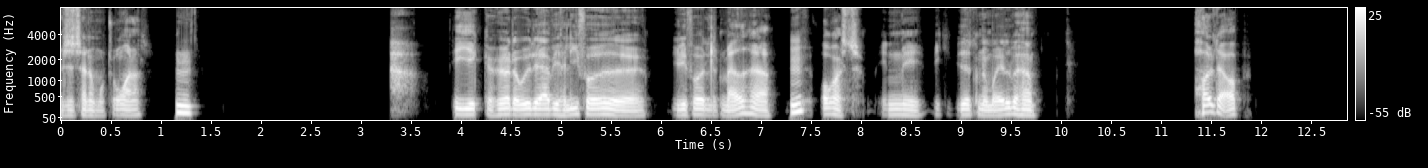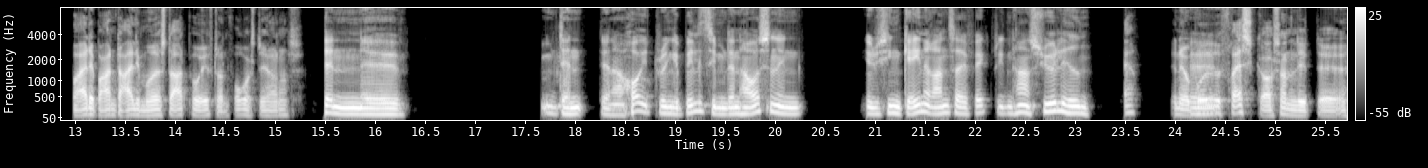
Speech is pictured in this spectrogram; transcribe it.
Jeg skal tage nummer to, Anders. Mm. Det, I ikke kan høre derude, det er, at vi har lige fået, øh, vi har lige fået lidt mad her. Mm. Frokost, inden vi, vi gik videre til nummer 11 her. Hold da op. Hvor er det bare en dejlig måde at starte på efter en frokost, det her, Anders. Den, øh, den, den har høj drinkability, men den har også sådan en, jeg vil sige, en ganerenser-effekt, fordi den har syrligheden. Den er jo Øh. både frisk og sådan lidt... Øh,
